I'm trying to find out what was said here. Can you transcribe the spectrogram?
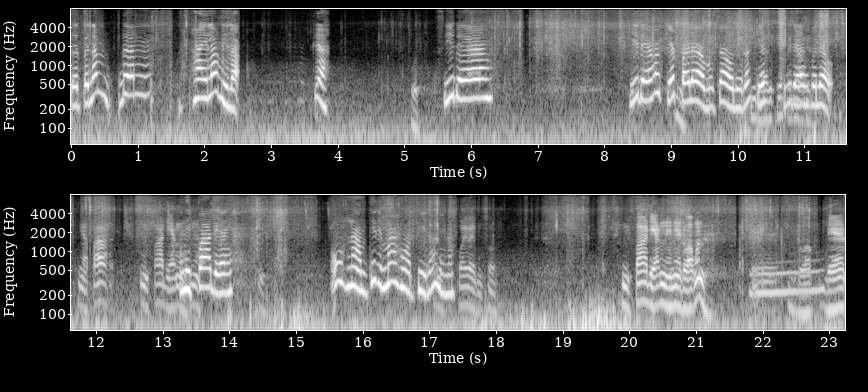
เกิดไปน้ำเดินไฮแล้วนี่ล่ะเพี่ย สีแดง สีแดงเราเก็บไปแล้วเมื่อเช้านี่เราเก็บสีแดงไปแล้ว เนี่ยป้านี่ป้าแดงอันนี้ปลาแดงโอ้น้ำที่ได้มาหอดพี่เนาะนี่เนาะปล่อยไว้ผมซ่อนนี่ป้าแดงเนี่ยเนี่ยดอกมันดอกแดง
